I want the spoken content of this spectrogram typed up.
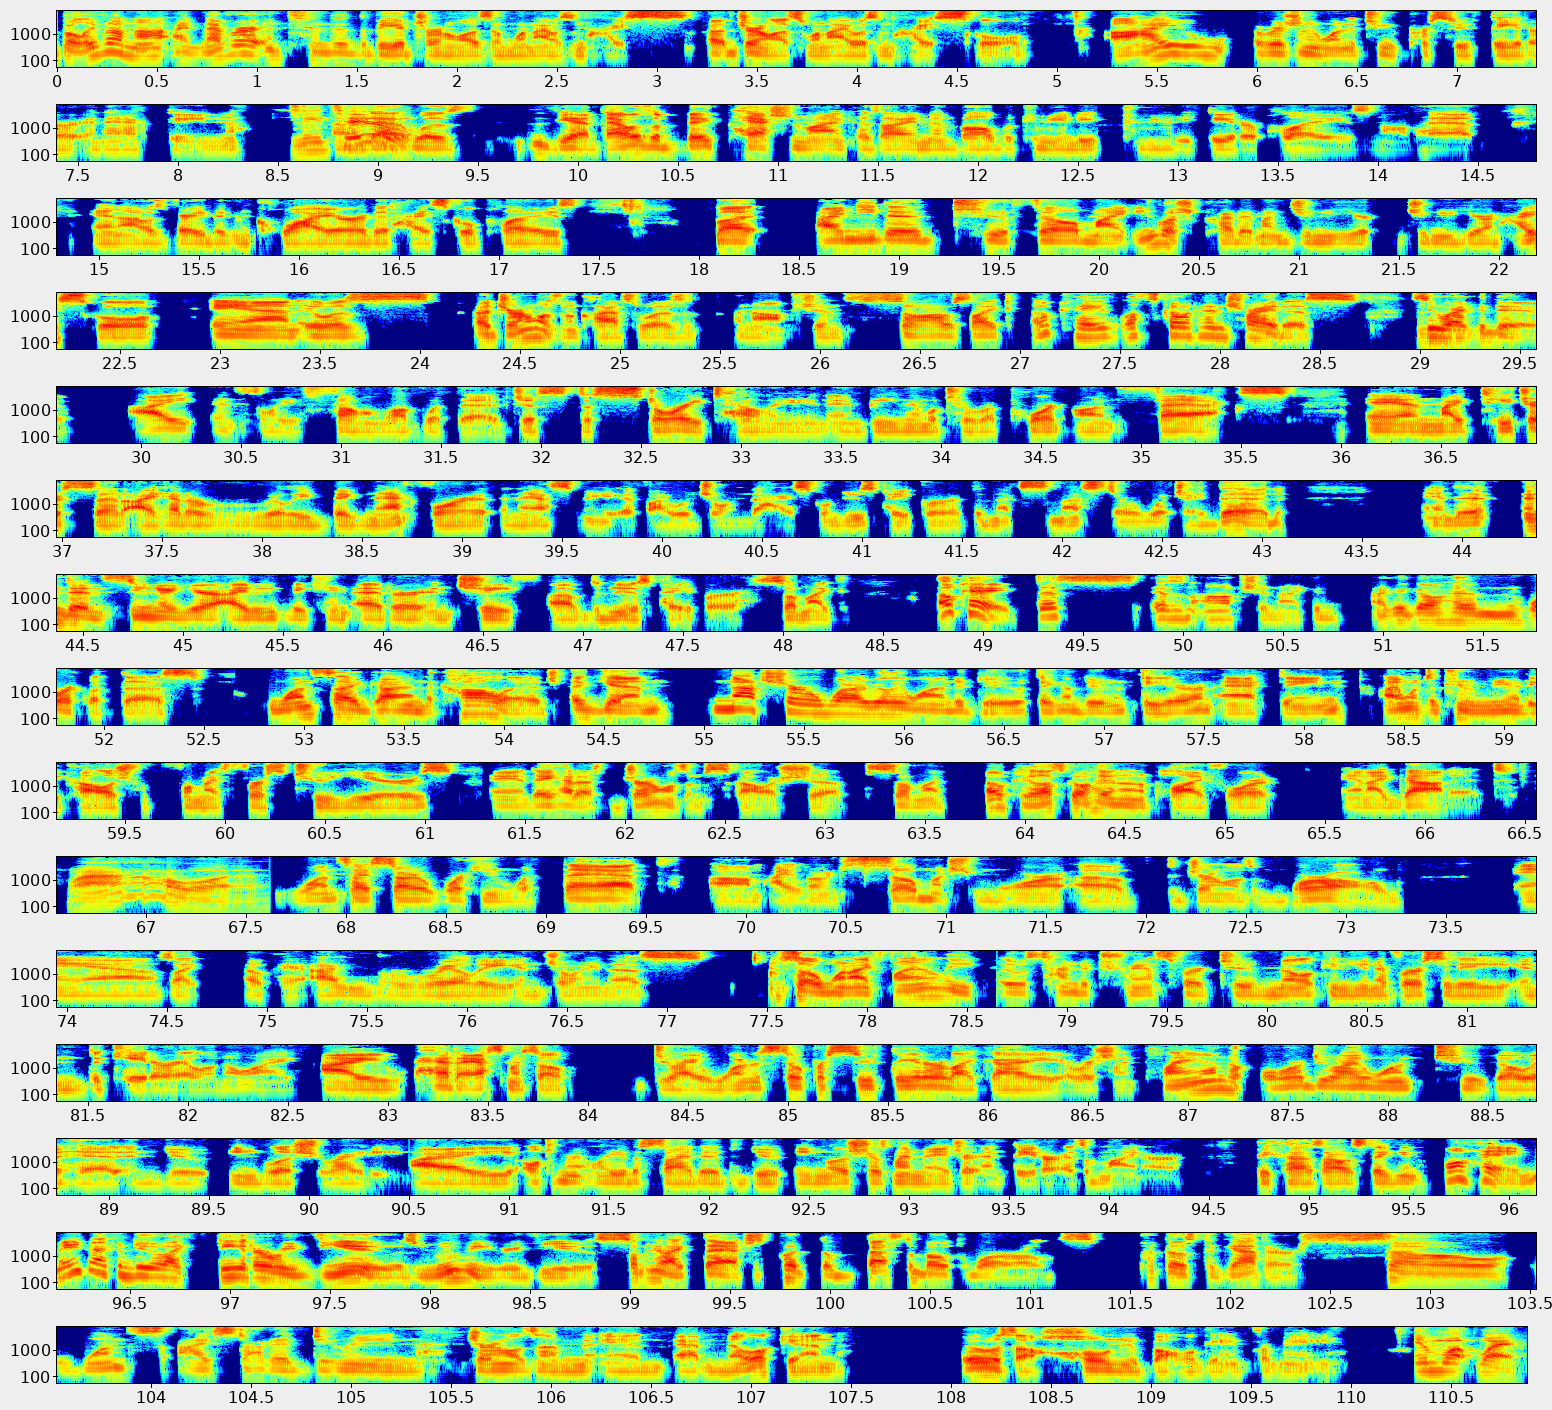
believe it or not, I never intended to be a journalism when I was in high a journalist when I was in high school. I originally wanted to pursue theater and acting. Me too. Uh, that was yeah, that was a big passion of mine because I am involved with community community theater plays and all that, and I was very big in choir, did high school plays, but I needed to fill my English credit my junior year junior year in high school, and it was a journalism class was an option. So I was like, okay, let's go ahead and try this, see mm-hmm. what I mm-hmm. could do. I instantly fell in love with it, just the storytelling and being able to report on facts. And my teacher said I had a really big knack for it and asked me if I would join the high school newspaper the next semester, which I did. And then, and then senior year, I became editor in chief of the newspaper. So I'm like, okay, this is an option. I could I could go ahead and work with this once I got into college, again, not sure what I really wanted to do. Think I'm doing theater and acting. I went to community college for, my first two years, and they had a journalism scholarship. So I'm like, okay, let's go ahead and apply for it. And I got it. Wow. Once I started working with that, um, I learned so much more of the journalism world. And I was like, okay, I'm really enjoying this so when I finally it was time to transfer to Millikin University in Decatur, Illinois, I had to ask myself, do I want to still pursue theater like I originally planned, or do I want to go ahead and do English writing? I ultimately decided to do English as my major and theater as a minor because I was thinking, well, hey, maybe I could do like theater reviews, movie reviews, something like that. Just put the best of both worlds put those together. So once I started doing journalism in at Millikin, it was a whole new ball game for me. In what way?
